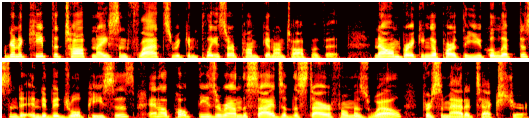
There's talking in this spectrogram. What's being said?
We're going to keep the top nice and flat so we can place our pumpkin on top of it. Now I'm breaking apart the eucalyptus into individual pieces, and I'll poke these around the sides of the styrofoam as well for some added texture.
